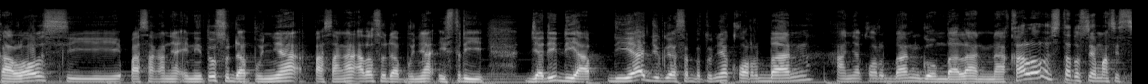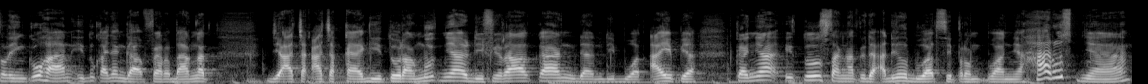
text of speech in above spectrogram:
kalau si pasangannya ini tuh sudah punya pasangan atau sudah punya istri. Jadi dia dia juga sebetulnya korban hanya korban gombalan. Nah kalau statusnya masih selingkuhan itu kayaknya nggak fair banget diacak-acak kayak gitu rambutnya diviralkan dan dibuat aib ya. Kayaknya itu sangat tidak adil buat si perempuannya. Harusnya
